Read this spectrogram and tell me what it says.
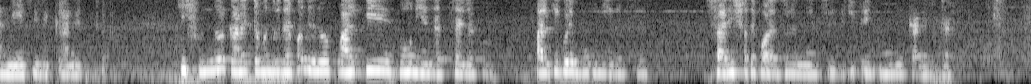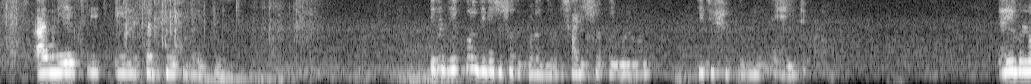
আর নিয়েছি যে কানেরটা কি সুন্দর কানেরটা বন্ধুরা, দেখো যেন পালকি বউ নিয়ে যাচ্ছে, দেখো। পালকি করে বউ নিয়ে যাচ্ছে। শাড়ির সাথে পরার জন্য নিয়েছি বিউটি এই কানেরটা আর নিয়েছি এই একটা ধূপ টাইপের এটা যে কোনো জিনিসের সাথে পরা যাবে, শাড়ির সাথে বলুন, কিছুর সাথে বলুন, এই দেখো। এই হলো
